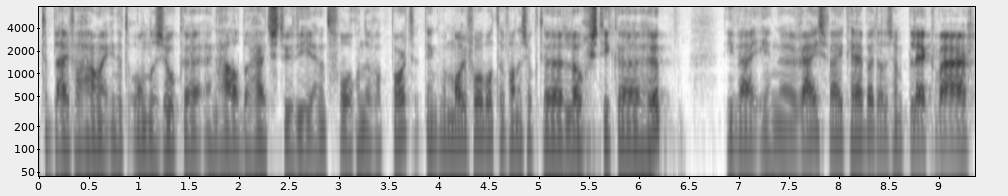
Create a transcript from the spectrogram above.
te blijven hangen in het onderzoeken en haalbaarheidsstudie en het volgende rapport. Ik denk een mooi voorbeeld daarvan is ook de logistieke hub die wij in eh, Rijswijk hebben. Dat is een plek waar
